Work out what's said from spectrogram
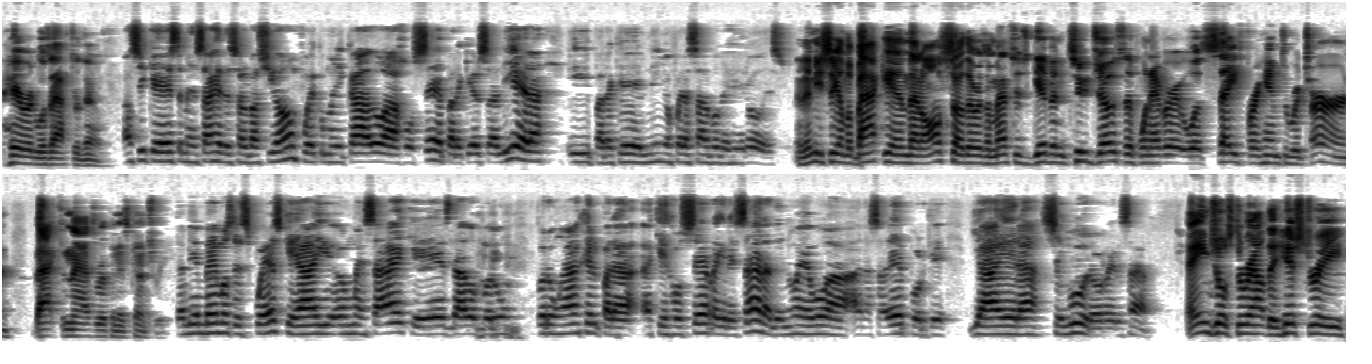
Herod was after them. Así que este mensaje de salvación fue comunicado a José para que él saliera y para que el niño fuera salvo de Herodes. And then you see on the back end that also there was a message given to Joseph whenever it was safe for him to return back to Nazareth in his country. También vemos después que hay un mensaje que es dado por un, por un ángel para que José regresara de nuevo a, a Nazaret porque ya era seguro regresar. Angels throughout the history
